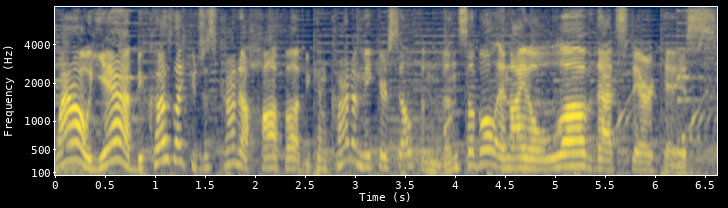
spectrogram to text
Wow, yeah, because like you just kind of hop up, you can kind of make yourself invincible, and I love that staircase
